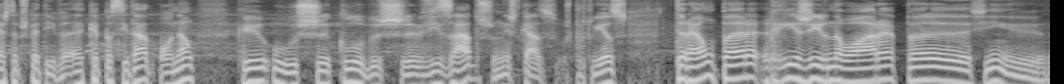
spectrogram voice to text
esta perspectiva? A capacidade ou não que os clubes visados, neste caso os portugueses, terão para reagir na hora para, enfim,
